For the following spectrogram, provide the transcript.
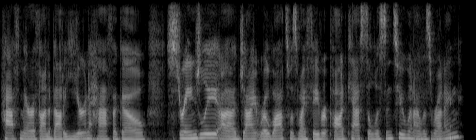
half marathon about a year and a half ago, strangely, uh, Giant Robots was my favorite podcast to listen to when I was running.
